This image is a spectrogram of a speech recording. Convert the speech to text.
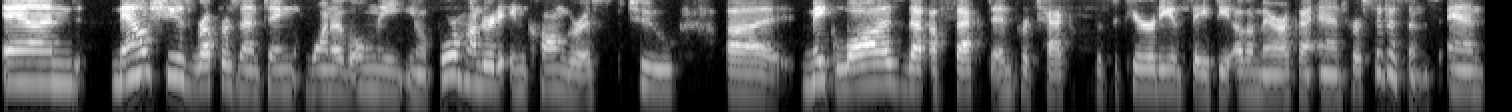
And now she is representing one of only you know 400 in Congress to uh, make laws that affect and protect the security and safety of America and her citizens. And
